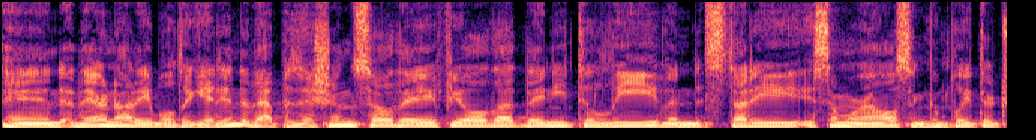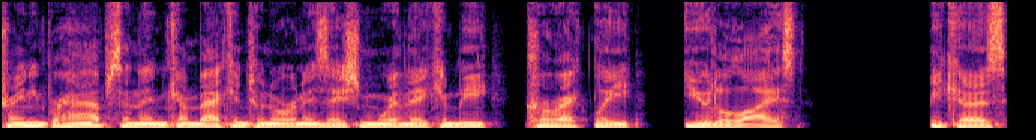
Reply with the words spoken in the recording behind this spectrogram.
and they're not able to get into that position. So they feel that they need to leave and study somewhere else and complete their training, perhaps, and then come back into an organization where they can be correctly utilized because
